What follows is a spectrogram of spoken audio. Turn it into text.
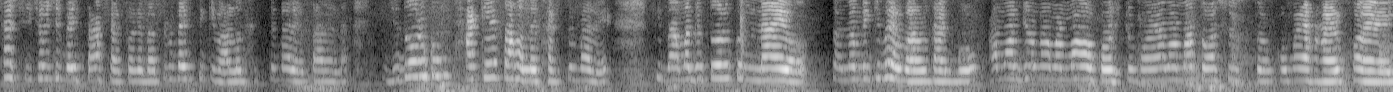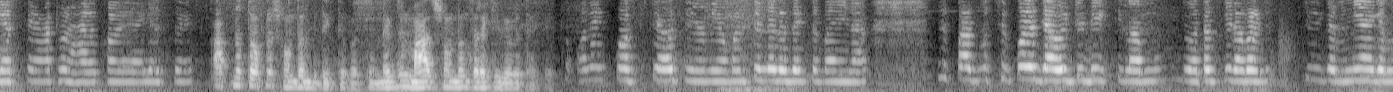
শাশুড়ি, শ্বশুর বাড়িতে আসার পরে বাপের বাড়িতে কি ভালো থাকতে পারে? পারে না। যদি ওরকম থাকে তাহলে থাকতে পারে। কিন্তু আমাদের তো ওরকম নাইও তাহলে আমরা কীভাবে ভালো থাকব? আমার জন্য আমার মাও কষ্ট করে, আমার মা তো অসুস্থ, কোমরে হাড় ক্ষয় হয়ে গেছে, আঠুর হাড় ক্ষয় হয়ে গেছে। আপনি তো আপনার সন্তানকে দেখতে পাচ্ছেন একজন মা সন্তান ছাড়া কীভাবে থাকে? কষ্টে আছি আমি আমার ছেলেরা দেখতে পারি না। পাঁচ বছর পরে যাও একটু দেখছিলাম হঠাৎ করে আবার চুরি করে নিয়ে গেল।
